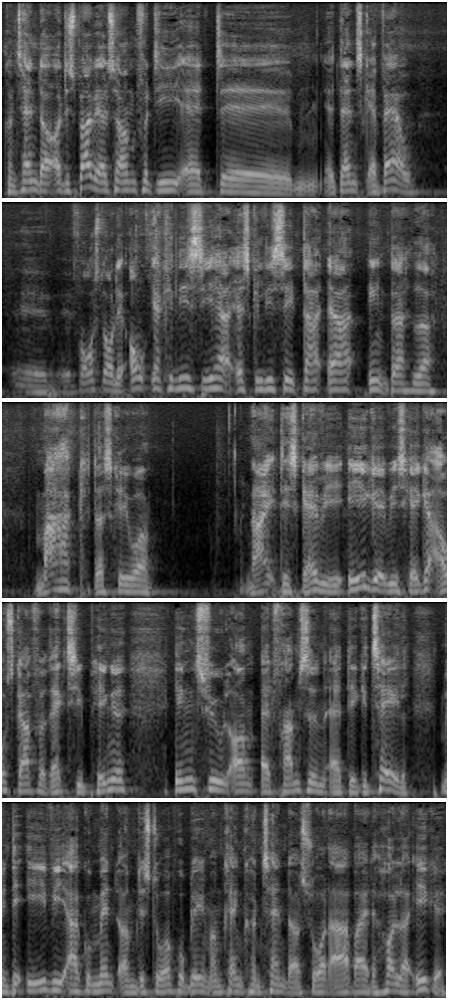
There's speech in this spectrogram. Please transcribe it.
kontanter? Og det spørger vi altså om, fordi at øh, Dansk Erhverv øh, foreslår det. Og jeg kan lige sige her, jeg skal lige se, der er en, der hedder Mark, der skriver, nej, det skal vi ikke. Vi skal ikke afskaffe rigtige penge. Ingen tvivl om, at fremtiden er digital, men det evige argument om det store problem omkring kontanter og sort arbejde holder ikke.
